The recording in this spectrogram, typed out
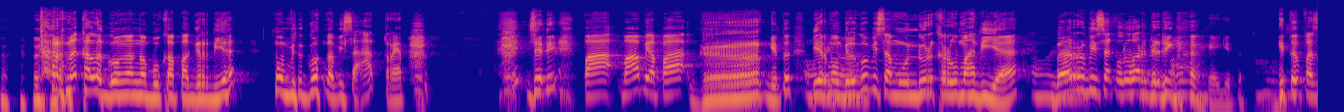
karena kalau gue nggak ngebuka pagar dia mobil gue nggak bisa atret jadi pak maaf ya pak grrrr gitu Oh biar mobil gue bisa mundur ke rumah dia Oh baru God. bisa keluar dari Oh gang kayak gitu Oh. itu pas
